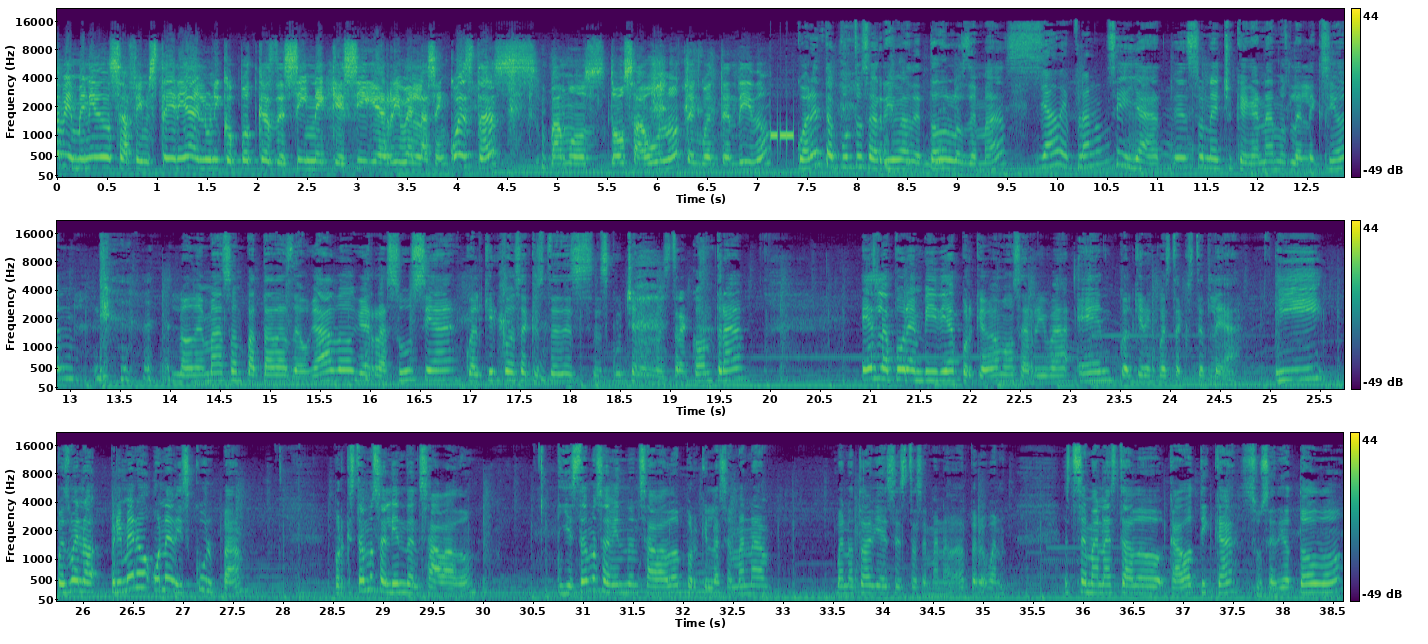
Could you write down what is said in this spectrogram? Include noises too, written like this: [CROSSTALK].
Bienvenidos a Filmsteria, el único podcast de cine que sigue arriba en las encuestas. Vamos 2 a 1, tengo entendido. 40 puntos arriba de todos los demás. ¿Ya de plano? Sí, ya, es un hecho que ganamos la elección. [LAUGHS] Lo demás son patadas de ahogado, guerra sucia, cualquier cosa que ustedes escuchen en nuestra contra. Es la pura envidia porque vamos arriba en cualquier encuesta que usted lea. Y pues bueno, primero una disculpa porque estamos saliendo en sábado. Y estamos saliendo en sábado porque la semana, bueno, todavía es esta semana, ¿verdad? Pero bueno, esta semana ha estado caótica, sucedió todo.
